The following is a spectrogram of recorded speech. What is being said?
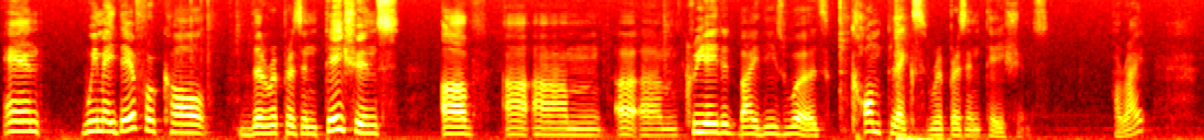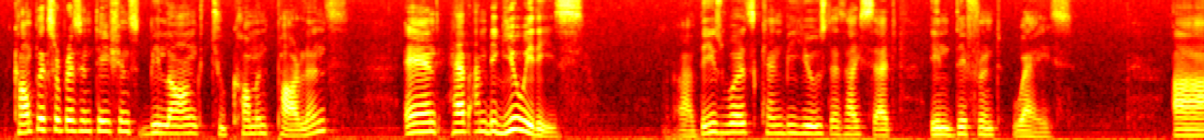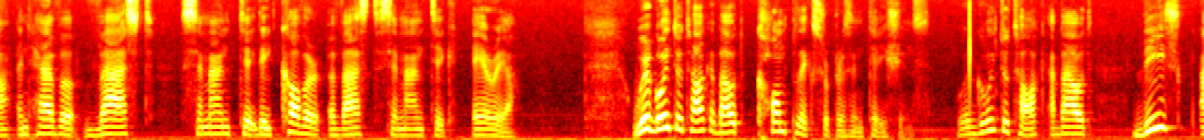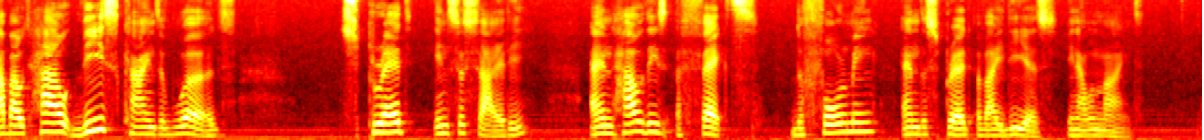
And we may therefore call the representations of uh, um, uh, um, created by these words complex representations. All right? Complex representations belong to common parlance and have ambiguities. Uh, these words can be used, as I said, in different ways uh, and have a vast semantic, they cover a vast semantic area. We're going to talk about complex representations we're going to talk about these about how these kinds of words spread in society and how this affects the forming and the spread of ideas in our mind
